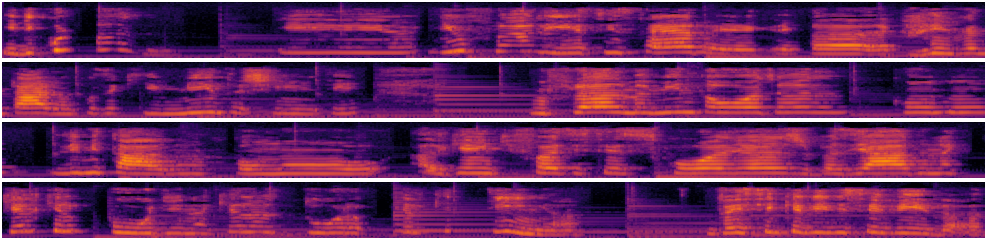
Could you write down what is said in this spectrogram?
e de culpado e, e o Flali é sincero, é, é, é que inventaram coisa que minta gente. Um Flali me minta hoje como limitado, como alguém que faz essas escolhas baseado naquilo que ele pôde, naquela altura, aquilo que tinha. Então é assim que vive sua vida.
